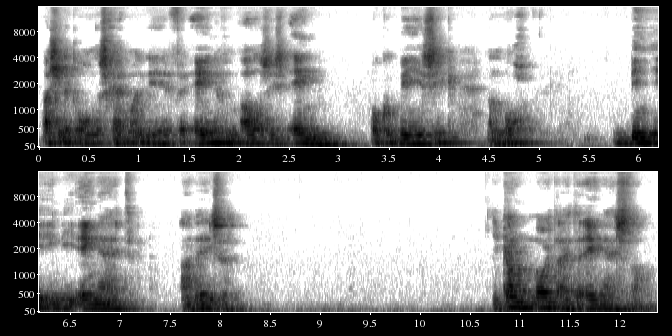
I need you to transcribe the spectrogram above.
Als je het onderscheid maakt, je verenigen van alles is één. Ook al ben je ziek, dan nog ben je in die eenheid aanwezig. Je kan nooit uit de eenheid stappen.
